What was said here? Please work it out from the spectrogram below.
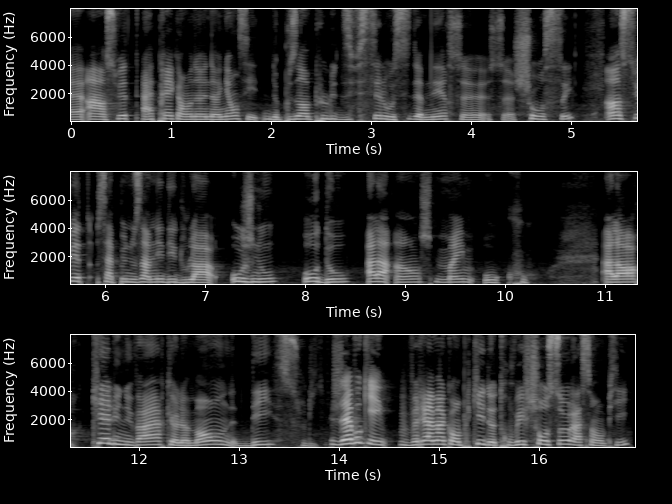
Euh, ensuite, après qu'on a un oignon, c'est de plus en plus difficile aussi de venir se, se chausser. Ensuite, ça peut nous amener des douleurs au genou, au dos, à la hanche, même au cou. Alors, quel univers que le monde des souliers? J'avoue qu'il est vraiment compliqué de trouver chaussures à son pied,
